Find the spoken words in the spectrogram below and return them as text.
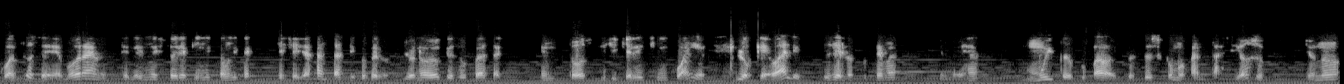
¿Cuánto se demora en tener una historia clínica única? Que sería fantástico, pero yo no veo que eso pueda estar en dos, ni siquiera en cinco años. Lo que vale es el otro tema que me deja muy preocupado. Esto es como fantasioso. Yo no,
